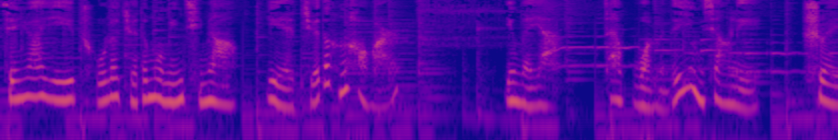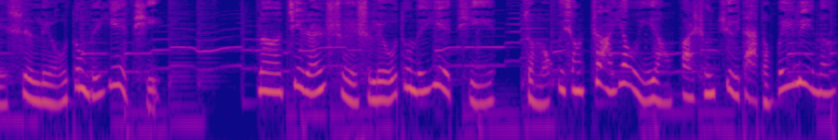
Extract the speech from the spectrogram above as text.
咸鱼阿姨除了觉得莫名其妙，也觉得很好玩儿因为呀，在我们的印象里，水是流动的液体。那既然水是流动的液体，怎么会像炸药一样发生巨大的威力呢？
